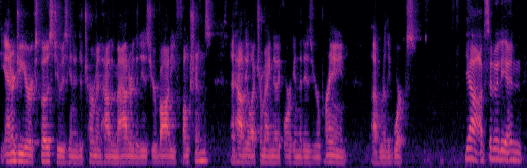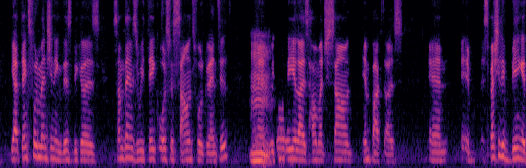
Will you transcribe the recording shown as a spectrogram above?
the energy you're exposed to is going to determine how the matter that is your body functions and how the electromagnetic organ that is your brain uh, really works. Yeah, absolutely. And yeah, thanks for mentioning this because sometimes we take also sounds for granted mm. and we don't realize how much sound impact us. And especially being a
